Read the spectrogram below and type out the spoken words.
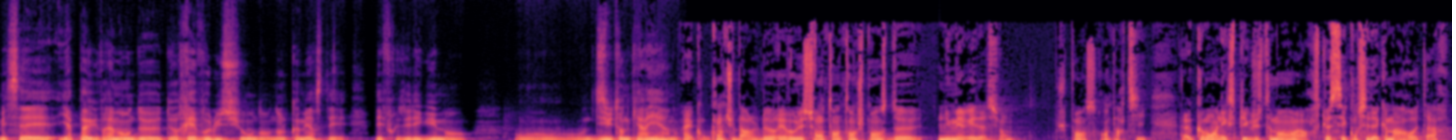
mais il n'y a pas eu vraiment de, de révolution dans, dans, le commerce des, des fruits et légumes en, en 18 ans de carrière. Ouais, quand tu parles de révolution, tu entends, je pense, de numérisation, je pense, en partie. Euh, comment on explique justement, est-ce que c'est considéré comme un retard?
